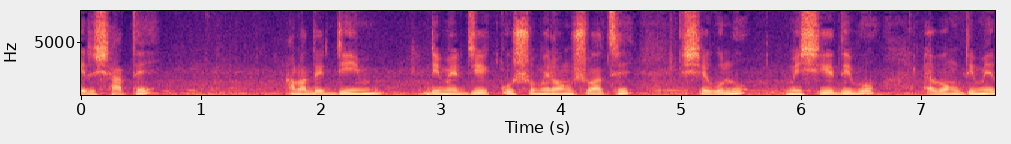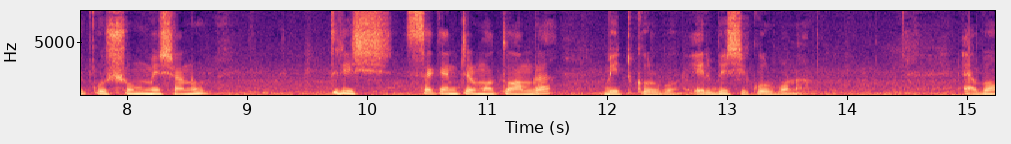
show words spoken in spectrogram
এর সাথে আমাদের ডিম, ডিমের যে কুসুমের অংশ আছে, সেগুলো মিশিয়ে দিব এবং ডিমের কুসুম মেশানোর ত্রিশ সেকেন্ডের মতো আমরা বিট করব, এর বেশি করব না। এবং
